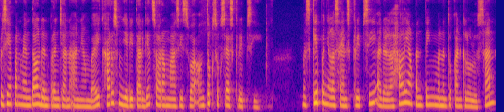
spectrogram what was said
Persiapan mental dan perencanaan yang baik harus menjadi target seorang mahasiswa untuk sukses skripsi. Meski penyelesaian skripsi adalah hal yang penting menentukan kelulusan,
